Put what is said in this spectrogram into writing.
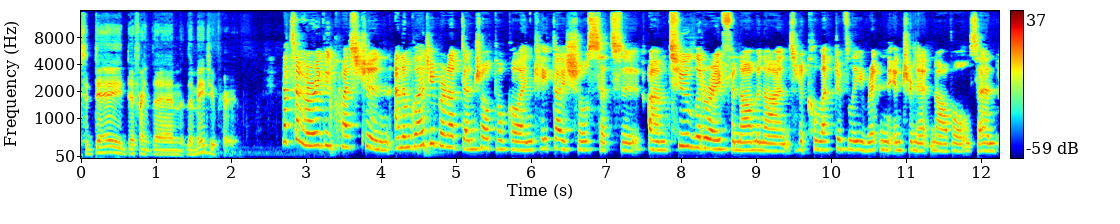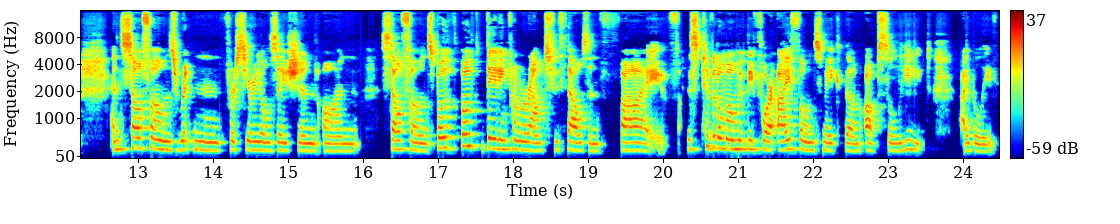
today different than the Meiji period? That's a very good question. And I'm glad you brought up Densha Otoko and Keitai Shosetsu, um, two literary phenomena, sort of collectively written internet novels and, and cell phones written for serialization on cell phones, both, both dating from around 2005. This pivotal moment before iPhones make them obsolete. I believe.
